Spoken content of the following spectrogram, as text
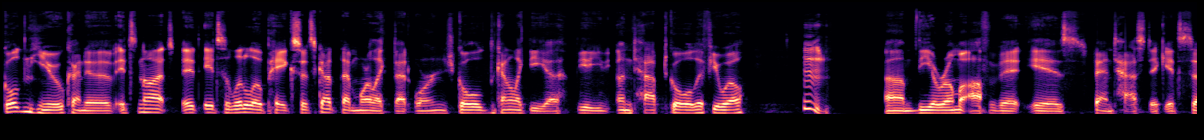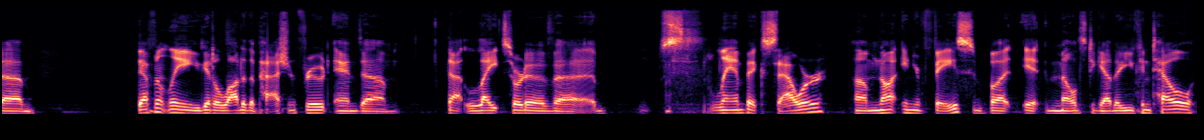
golden hue kind of it's not it, it's a little opaque so it's got that more like that orange gold kind of like the uh, the untapped gold if you will. Hmm. um, the aroma off of it is fantastic. It's um, definitely you get a lot of the passion fruit and um, that light sort of uh, lambic sour um, not in your face but it melds together. You can tell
